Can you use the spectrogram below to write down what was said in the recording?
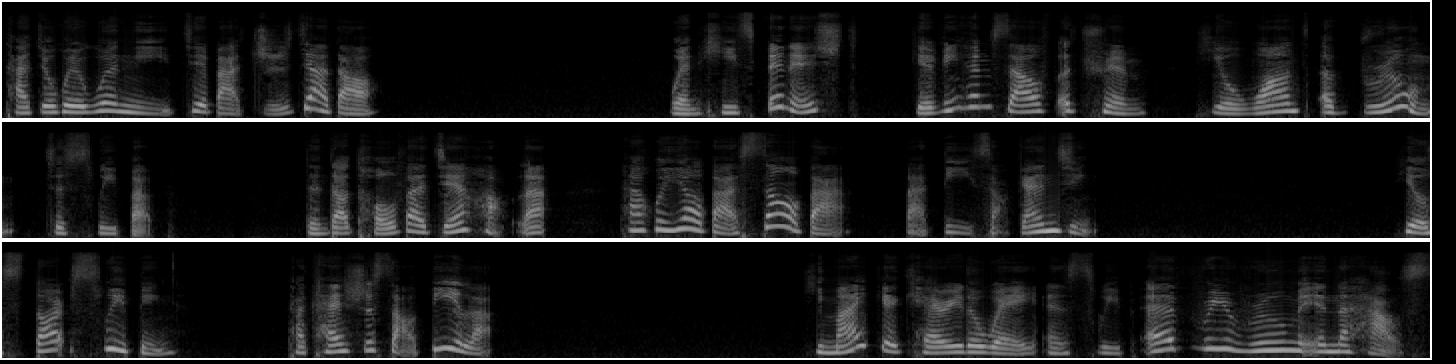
他就会问你借把指甲刀。When he's finished giving himself a trim, he'll want a broom to sweep up. 等到头发剪好了，他会要把扫把把地扫干净。He'll start sweeping. 他开始扫地了。He might get carried away and sweep every room in the house.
